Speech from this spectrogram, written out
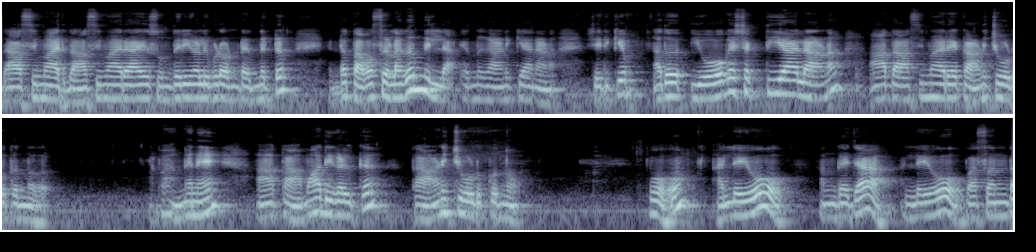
ദാസിമാർ ദാസിമാരായ സുന്ദരികൾ ഇവിടെ ഉണ്ട് എന്നിട്ടും എന്റെ തവസ് ഇളകുന്നില്ല എന്ന് കാണിക്കാനാണ്. ശരിക്കും അത് യോഗശക്തിയാലാണ് ആ ദാസിമാരെ കാണിച്ചു കൊടുക്കുന്നത്. അപ്പം അങ്ങനെ ആ കാമാദികൾക്ക് കാണിച്ചു കൊടുക്കുന്നു. അപ്പോൾ അല്ലയോ അങ്കജ അല്ലയോ വസന്ത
